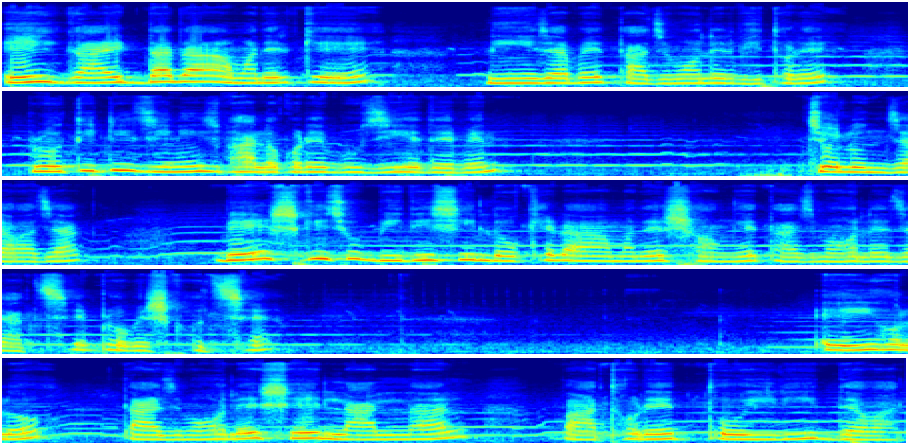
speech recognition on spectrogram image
এই গাইড দাদা আমাদেরকে নিয়ে যাবে তাজমহলের ভিতরে। প্রতিটি জিনিস ভালো করে বুঝিয়ে দেবেন। চলুন যাওয়া যাক। বেশ কিছু বিদেশি লোকেরা আমাদের সঙ্গে তাজমহলে যাচ্ছে, প্রবেশ করছে। এই হলো তাজমহলের সেই লাল লাল পাথরের তৈরি দেওয়াল,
